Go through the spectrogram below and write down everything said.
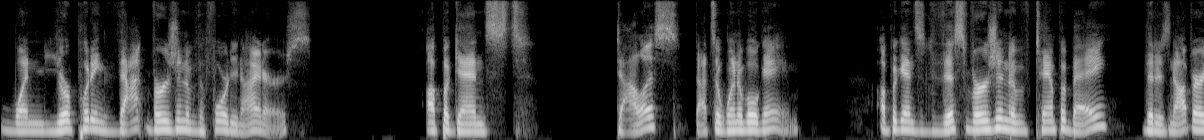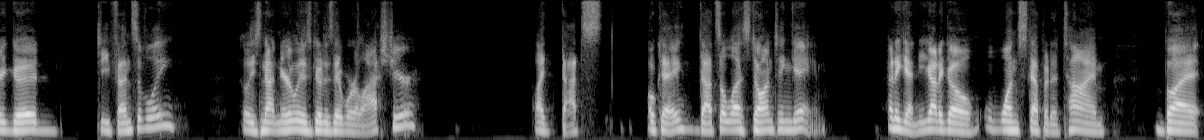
when you're putting that version of the 49ers up against Dallas, that's a winnable game. Up against this version of Tampa Bay that is not very good defensively, at least not nearly as good as they were last year. Like that's okay, that's a less daunting game. And again, you got to go one step at a time, but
